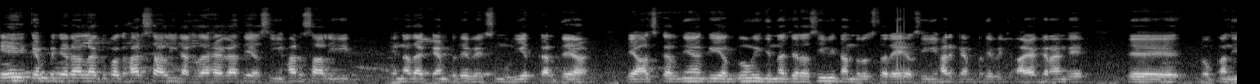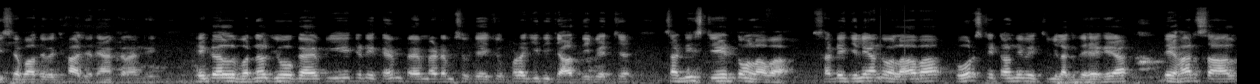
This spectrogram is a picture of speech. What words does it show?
ਇਹ ਕੈਂਪ ਜਿਹੜਾ ਲਗਭਗ ਹਰ ਸਾਲ ਹੀ ਲੱਗਦਾ ਹੈਗਾ ਤੇ ਅਸੀਂ ਹਰ ਸਾਲ ਹੀ ਇਹਨਾਂ ਦਾ ਕੈਂਪ ਦੇ ਵਿੱਚ ਸ਼ਮੂਲੀਅਤ ਕਰਦੇ ਆ ਤੇ ਆਸ ਕਰਦੇ ਆ ਕਿ ਅੱਗੋਂ ਵੀ ਜਿੰਨਾ ਚਿਰ ਅਸੀਂ ਵੀ ਤੰਦਰੁਸਤ ਰਹੇ, ਅਸੀਂ ਹਰ ਕੈਂਪ ਦੇ ਵਿੱਚ ਆਇਆ ਕਰਾਂਗੇ ਤੇ ਲੋਕਾਂ ਦੀ ਸੇਵਾ ਦੇ ਵਿੱਚ ਹਾਜ਼ਰ ਰਿਹਾ ਕਰਾਂਗੇ। ਇਹ ਗੱਲ ਵਰਨਲਯੋਗ ਹੈ ਵੀ ਇਹ ਜਿਹੜੇ ਕੈਂਪ ਹੈ ਮੈਡਮ ਸੁਖਦੇਵ ਚੋਪੜਾ ਜੀ ਦੀ ਯਾਦ ਦੇ ਵਿੱਚ, ਸਾਡੀ ਸਟੇਟ ਤੋਂ ਇਲਾਵਾ ਸਾਡੇ ਜ਼ਿਲ੍ਹਿਆਂ ਤੋਂ ਇਲਾਵਾ ਹੋਰ ਸਟੇਟਾਂ ਦੇ ਵਿੱਚ ਵੀ ਲੱਗਦੇ ਹੈਗੇ ਆ ਤੇ ਹਰ ਸਾਲ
